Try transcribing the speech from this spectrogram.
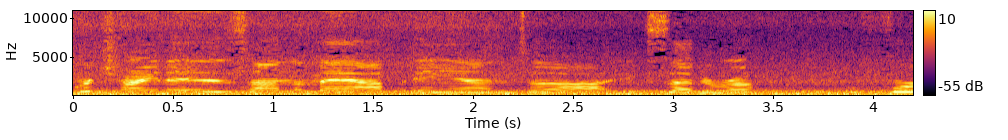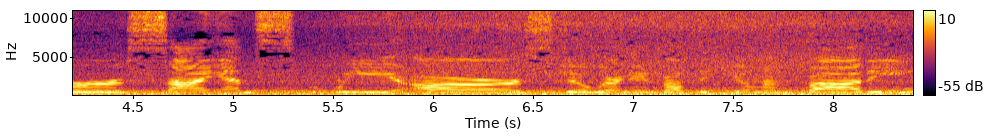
where China is on the map and uh, etc. For science, we are still learning about the human body.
